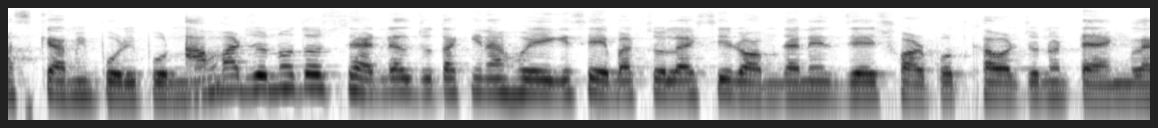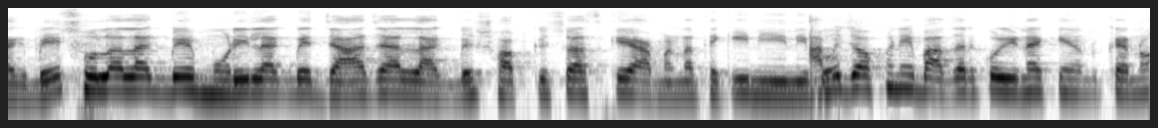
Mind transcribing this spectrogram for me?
আজকে আমি পরিপূর্ণ। আমার জন্য তো স্যান্ডেল জুতা কিনা হয়ে গেছে এবার চলে আসছি রমজানের যে শরবত খাওয়ার জন্য ট্যাং লাগবে ছোলা লাগবে মুড়ি লাগবে যা যা লাগবে সবকিছু আজকে আমার না থেকেই নিয়ে নিব। আমি যখনই বাজার করি না কেন-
